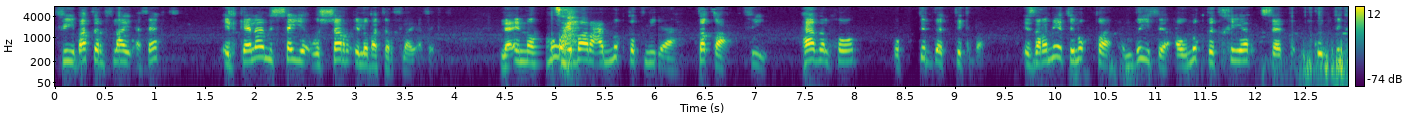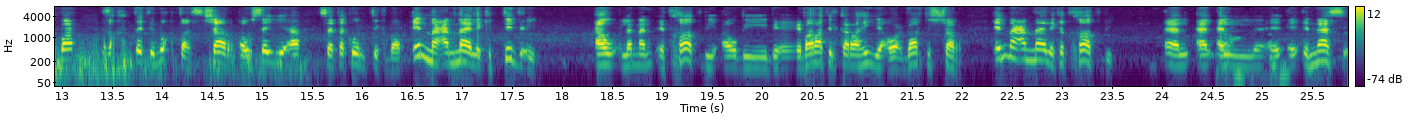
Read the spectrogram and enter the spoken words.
في butterfly effect الكلام السيء والشر له butterfly effect لأنه هو صح. عبارة عن نقطة مياه تقع في هذا الحوض وبتبدأ تكبر. إذا رميت نقطة نظيفة أو نقطة خير ستكون تكبر إذا حطيت نقطة شر أو سيئة ستكون تكبر. إما عمالك بتدعي أو لما تخاطبي أو بعبارات الكراهية أو عبارة الشر إما عمالك تخاطبي. ال ال ال الناس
